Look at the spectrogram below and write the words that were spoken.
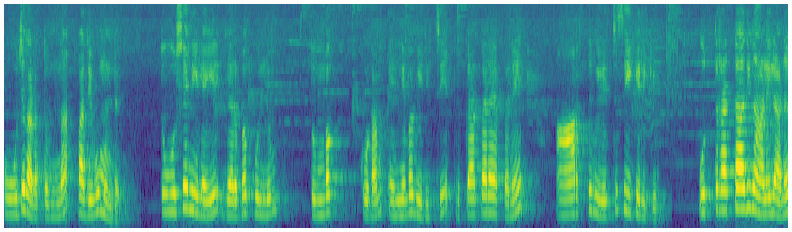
പൂജ നടത്തുന്ന പതിവുമുണ്ട്. തൂശനിലയിൽ ഗർഭപുല്ലും തുമ്പക്കുടം എന്നിവ വിരിച്ച് തൃക്കാക്കരയപ്പനെ ആർത്ത് വിളിച്ച് സ്വീകരിക്കും. ഉത്രട്ടാതി നാളിലാണ്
